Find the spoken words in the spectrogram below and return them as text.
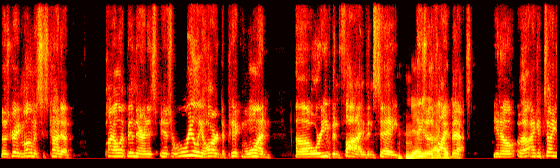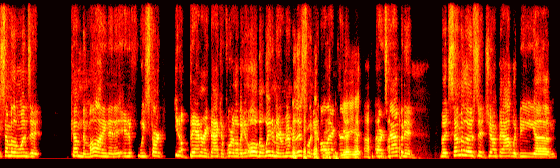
those great moments just kind of pile up in there, and it's it's really hard to pick one uh, or even five and say Yeah, these are the five get that. best. You know, I can tell you some of the ones that come to mind, and, and if we start, you know, bantering back and forth, they'll be, oh, but wait a minute, remember this one? You know, all that kind Yeah, of yeah. starts happening. But some of those that jump out would be um,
